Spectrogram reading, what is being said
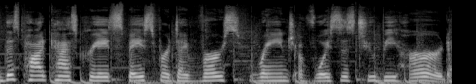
this podcast creates space for a diverse range of voices to be heard.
